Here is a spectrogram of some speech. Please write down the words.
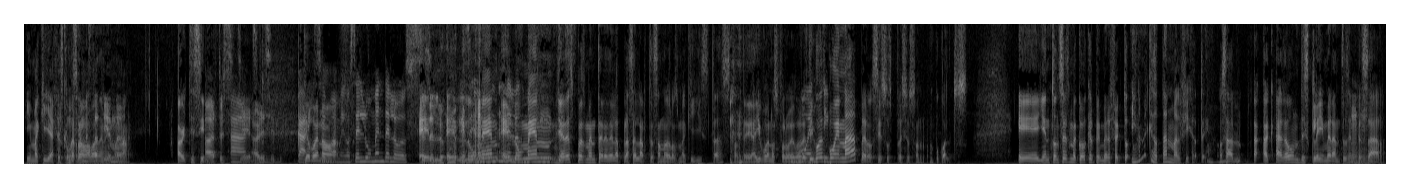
Y maquillajes que ¿Cómo me robaba de esta mi tienda? mamá. Arty City. Tú sí, Ah, sí. Carísimo, bueno. amigos. El lumen de los... El, el lumen. el lumen, el ya después me enteré de la Plaza del Artesano de los Maquillistas, donde hay buenos proveedores. Buen Digo, es buena, pero sí sus precios son un poco altos. Eh, y entonces me acuerdo que el primer efecto, y no me quedó tan mal, fíjate. O sea, haga un disclaimer antes de empezar,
